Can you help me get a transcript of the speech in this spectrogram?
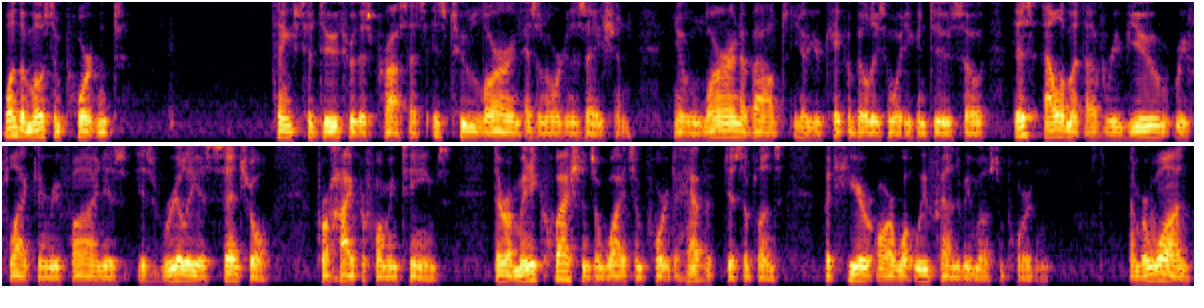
One of the most important things to do through this process is to learn as an organization. You know, learn about you know your capabilities and what you can do. So this element of review, reflect, and refine is is really essential for high performing teams. There are many questions of why it's important to have the disciplines, but here are what we've found to be most important. Number one,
